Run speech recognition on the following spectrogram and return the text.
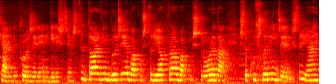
kendi projelerini geliştirmiştir. Darwin böceğe bakmıştır, yaprağa bakmıştır. Oradan işte kuşları incelemiştir. Yani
